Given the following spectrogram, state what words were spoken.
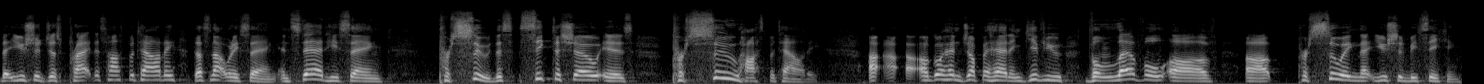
that you should just practice hospitality. That's not what he's saying. Instead, he's saying, pursue. This seek to show is pursue hospitality. I, will go ahead and jump ahead and give you the level of uh, pursuing that you should be seeking.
